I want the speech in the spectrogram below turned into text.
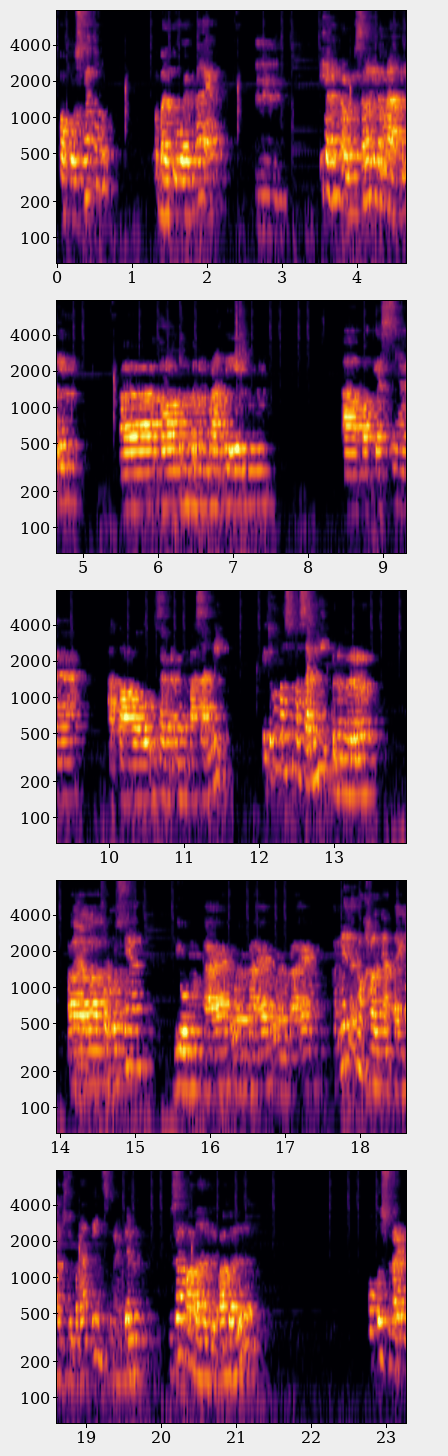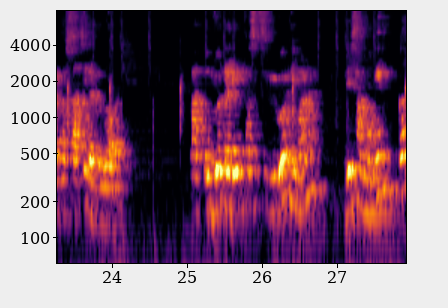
fokusnya tuh ngebantu UMKM Hmm. Iya kan kalau misalnya kita perhatiin eh, kalau teman-teman perhatiin eh, podcastnya atau Instagramnya Pak Sandi itu kan pasti Pak Sandi bener-bener eh, Iya. fokusnya di UMKM, UMKM, UMKM karena itu emang hal nyata yang harus diperhatiin sebenarnya dan misal Pak Bahlil, Pak Bahlil fokus menarik investasi dari luar nah tujuan dari investasi di luar di mana? Dia sambungin ke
